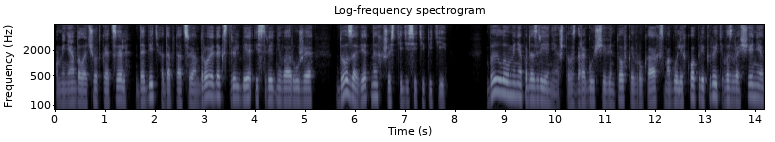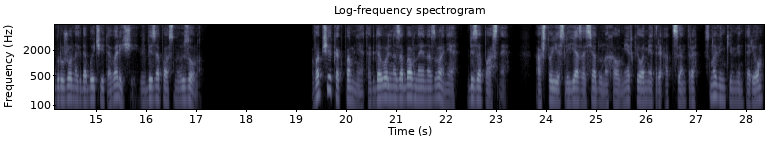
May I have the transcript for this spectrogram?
У меня была четкая цель – добить адаптацию андроида к стрельбе из среднего оружия до заветных 65. Было у меня подозрение, что с дорогущей винтовкой в руках смогу легко прикрыть возвращение груженных добычей товарищей в безопасную зону. Вообще, как по мне, так довольно забавное название «безопасное». А что если я засяду на холме в километре от центра с новеньким винтарем,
